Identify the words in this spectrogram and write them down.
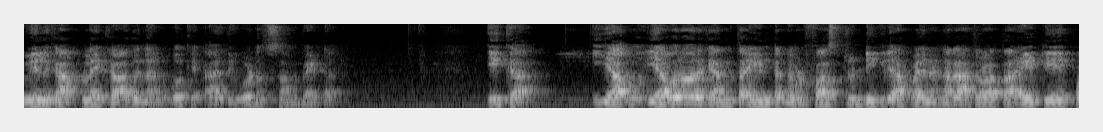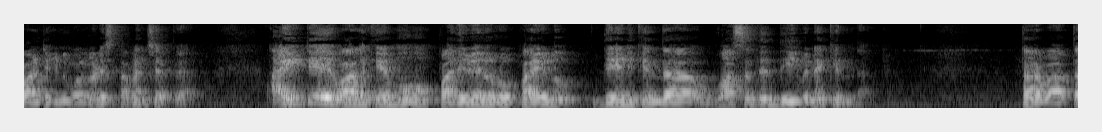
వీళ్ళకి అప్లై కాదన్నారు. ఓకే అది కూడా సమ్ బెటర్. ఇక ఎవ- ఎవరెవరికి ఎంత ఏంటన్నప్పుడు ఫస్ట్ డిగ్రీ అప్లై అన్నారు ఆ తర్వాత ఐటీఐ పాలిటెక్నిక్ వాళ్ళు కూడా ఇస్తామని చెప్పారు. ఐటీఐ వాళ్ళకేమో పదివేల రూపాయలు దేని కింద? వసతి దీవెన కింద. తర్వాత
